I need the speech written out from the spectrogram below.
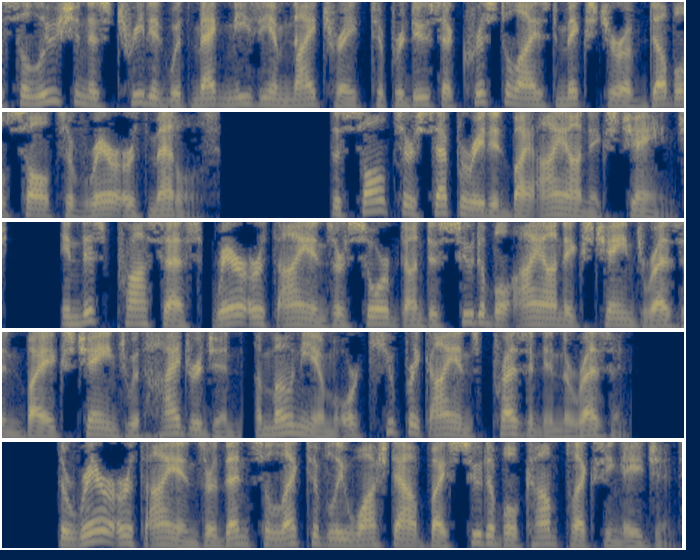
solution is treated with magnesium nitrate to produce a crystallized mixture of double salts of rare earth metals. The salts are separated by ion exchange. In this process, rare earth ions are sorbed onto suitable ion exchange resin by exchange with hydrogen, ammonium or cupric ions present in the resin. The rare earth ions are then selectively washed out by suitable complexing agent.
